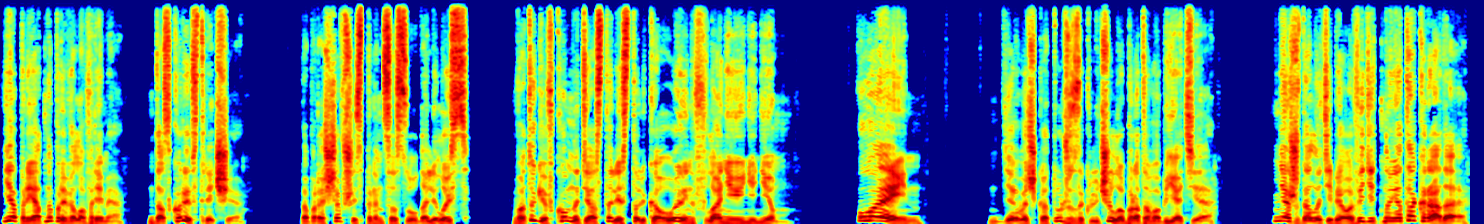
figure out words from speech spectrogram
Я приятно провела время. До скорой встречи». Попрощавшись, принцесса удалилась. В итоге в комнате остались только Уэйн, Флани и Ниним. «Уэйн!» Девочка тут же заключила брата в объятия. «Не ожидала тебя увидеть, но я так рада!»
